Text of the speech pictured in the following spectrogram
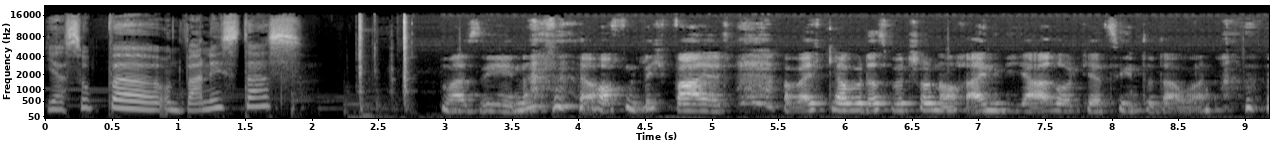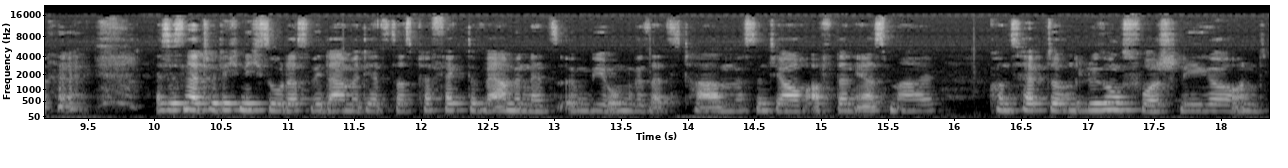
Ja, super. Und wann ist das? Mal sehen. Hoffentlich bald. Aber ich glaube, das wird schon noch einige Jahre und Jahrzehnte dauern. es ist natürlich nicht so, dass wir damit jetzt das perfekte Wärmenetz irgendwie umgesetzt haben. Es sind ja auch oft dann erstmal Konzepte und Lösungsvorschläge und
